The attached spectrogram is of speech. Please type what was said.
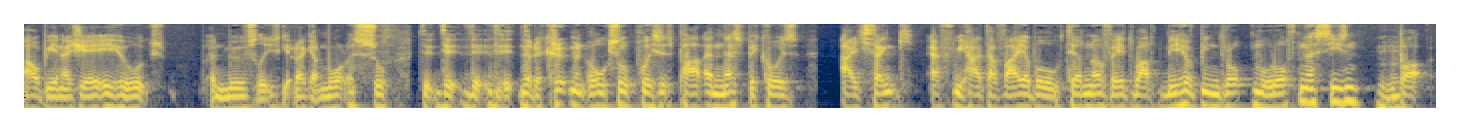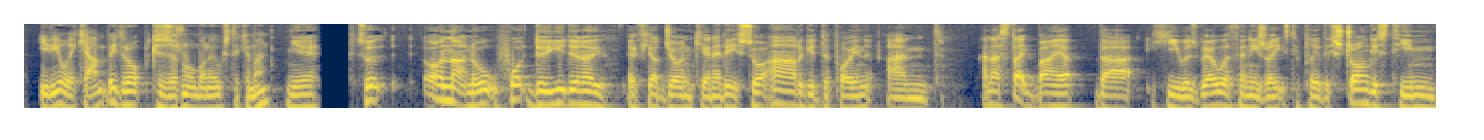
Albian Ajeti, who looks and moves like he's got rigor mortis. So the, the, the, the recruitment also plays its part in this because I think if we had a viable alternative, Edouard may have been dropped more often this season, mm-hmm. but he really can't be dropped because there's no one else to come in. Yeah. So on that note, what do you do now if you're John Kennedy? So I argued the point and and I stick by it that he was well within his rights to play the strongest team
